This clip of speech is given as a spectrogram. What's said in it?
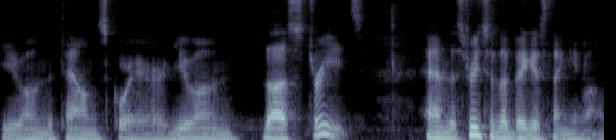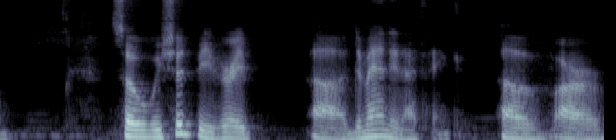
you own the town square, you own the streets, and the streets are the biggest thing you own. So we should be very uh, demanding, I think, of our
